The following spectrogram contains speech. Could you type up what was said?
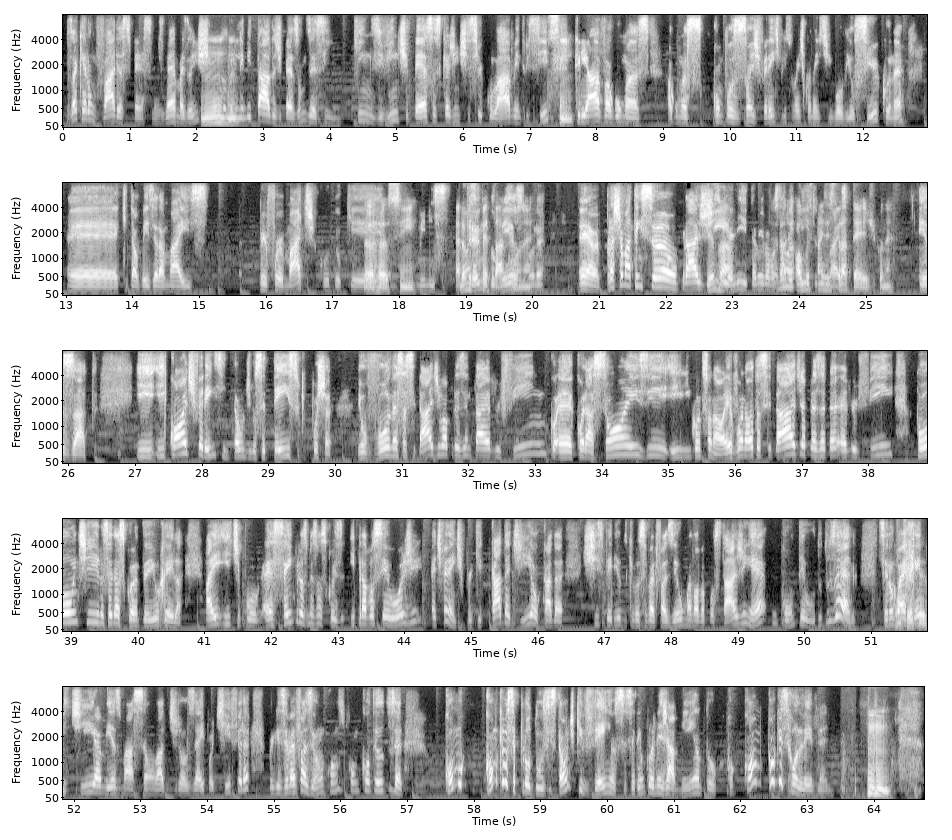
Apesar que eram várias peças, né? Mas a gente tinha um número uhum. limitado de peças. Vamos dizer assim, 15, 20 peças que a gente circulava entre si, Sim. criava algumas, algumas composições diferentes, principalmente quando a gente envolvia o circo, né? É, que talvez era mais performático do que uhum, sim. Era um espetáculo, mesmo, né? né? É, para chamar atenção, para agir Exato. ali, também para mostrar Era algo mais, mais estratégico, né? Exato. E, e qual a diferença, então, de você ter isso que, poxa, eu vou nessa cidade e vou apresentar Everything, é, Corações e, e, Incondicional. Aí eu vou na outra cidade, apresenta Everything, Ponte e não sei das quantas, e o Rei lá. Aí, e tipo, é sempre as mesmas coisas. E para você hoje é diferente, porque cada dia ou cada X período que você vai fazer uma nova postagem é um conteúdo do zero. Você não Com vai certeza. repetir a mesma ação lá de José e Potífera, porque você vai fazer um com, com conteúdo do zero. Como como que você produz isso? Da onde que vem? Você, tem um planejamento? Como, qual que é esse rolê, velho?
